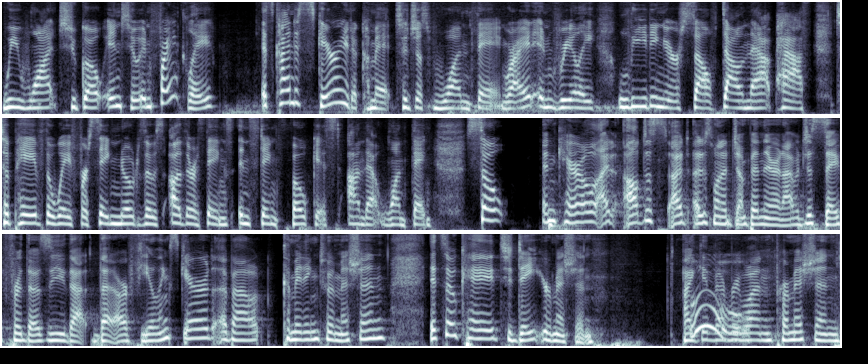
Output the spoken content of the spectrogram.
we want to go into. And frankly, it's kind of scary to commit to just one thing, right? And really leading yourself down that path to pave the way for saying no to those other things and staying focused on that one thing. So, and Carol, I, will just I, I just want to jump in there, and I would just say for those of you that that are feeling scared about committing to a mission, it's okay to date your mission. I Ooh. give everyone permission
